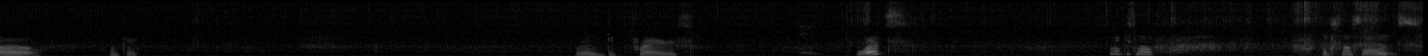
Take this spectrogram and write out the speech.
Oh, okay. We're in deep fryers. What? Makes no makes no sense.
